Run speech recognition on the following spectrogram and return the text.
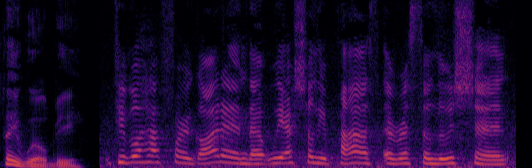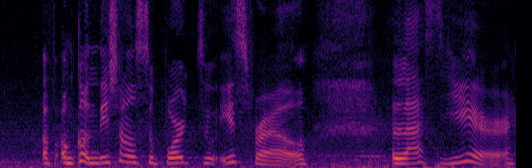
they will be. People have forgotten that we actually passed a resolution of unconditional support to Israel last year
